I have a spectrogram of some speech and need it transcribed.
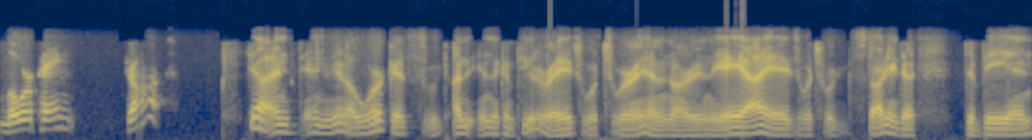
lower paying jobs. Yeah, and and you know, work is in the computer age, which we're in, or in the AI age, which we're starting to to be in.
